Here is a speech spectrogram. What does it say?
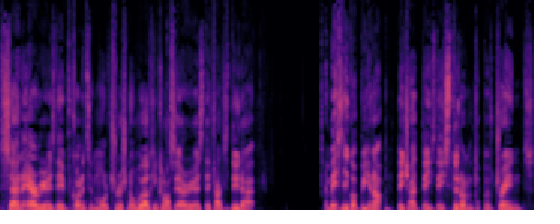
certain areas they've got into more traditional working class areas. They tried to do that, and basically got beaten up. They tried they they stood on top of trains.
